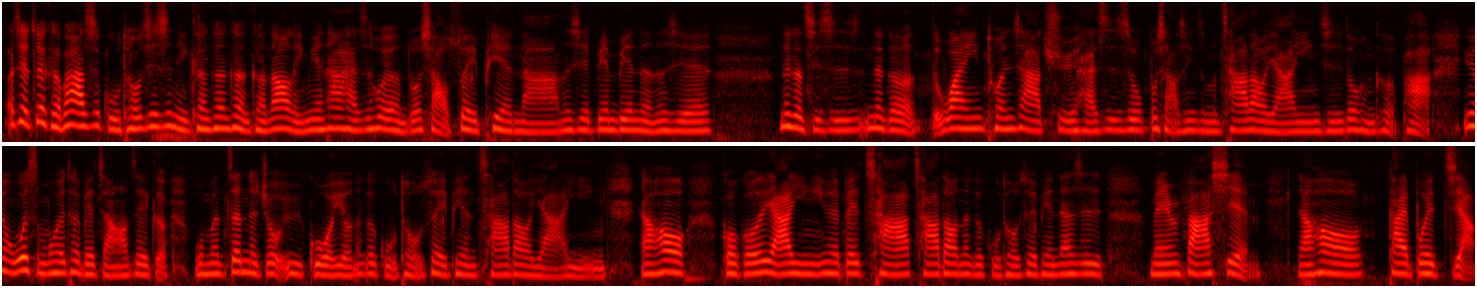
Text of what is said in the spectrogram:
而且最可怕的是骨头，其实你啃啃啃啃到里面，它还是会有很多小碎片啊，那些边边的那些。那个其实那个万一吞下去，还是说不小心什么插到牙龈，其实都很可怕。因为我为什么会特别讲到这个？我们真的就遇过有那个骨头碎片插到牙龈，然后狗狗的牙龈因为被插插到那个骨头碎片，但是没人发现，然后它也不会讲，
